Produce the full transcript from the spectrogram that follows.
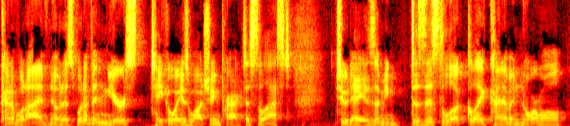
kind of what I've noticed. What have been your takeaways watching practice the last two days? I mean, does this look like kind of a normal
